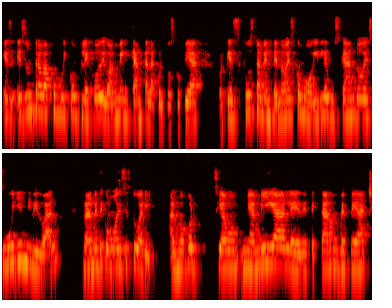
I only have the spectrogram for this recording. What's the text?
es, un trabajo muy complejo, digo, a mí me encanta la colposcopía porque es justamente, ¿no? Es como irle buscando, es muy individual, realmente como dices tú, Ari, a lo mejor si a mi amiga le detectaron BPH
